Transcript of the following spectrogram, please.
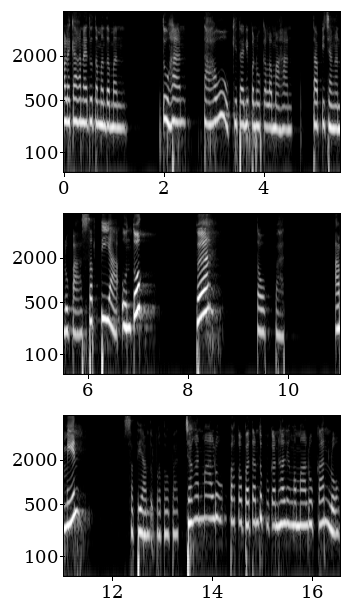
Oleh karena itu teman-teman, Tuhan tahu kita ini penuh kelemahan, tapi jangan lupa setia untuk bertobat. Amin. Setia untuk bertobat. Jangan malu. Pertobatan itu bukan hal yang memalukan loh.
